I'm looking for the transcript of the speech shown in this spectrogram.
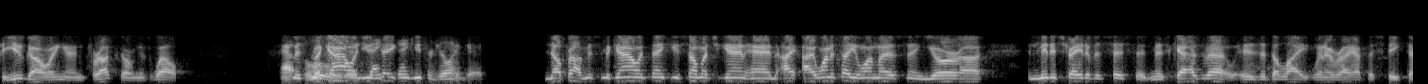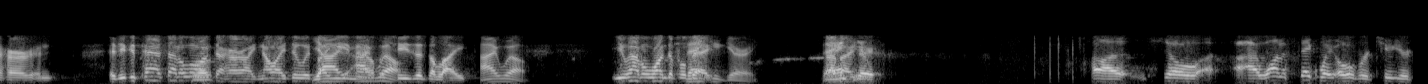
for you going and for us going as well. Absolutely. Mr. Magowan, And you thank, take- thank you for joining, guys. No problem, Mr. Magowan. Thank you so much again, and I, I want to tell you one last thing. Your uh, administrative assistant, Ms. Casva, is a delight whenever I have to speak to her, and if you could pass that along Well- to her, I know I do it Yeah, by I- email, I will. but she's a delight. I will. You have a wonderful Thank day. Thank you, Gary. Bye-bye Thank now. you. Uh, so uh, I want to segue over to your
